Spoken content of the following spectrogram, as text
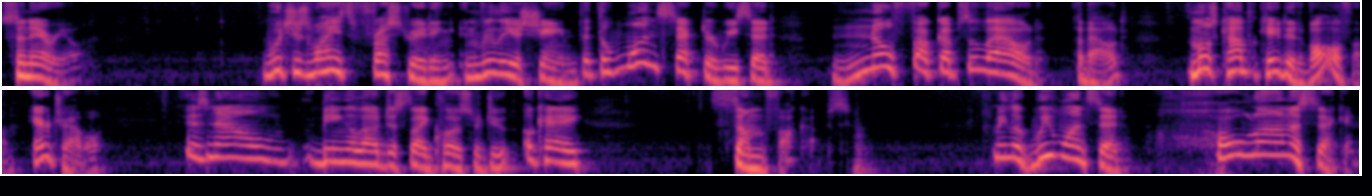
scenario. Which is why it's frustrating and really a shame that the one sector we said no fuck ups allowed about, the most complicated of all of them, air travel, is now being allowed to slide closer to, okay, some fuck ups. I mean, look, we once said, hold on a second,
